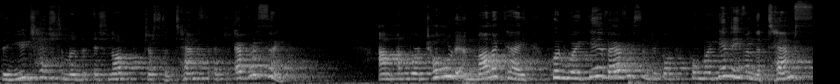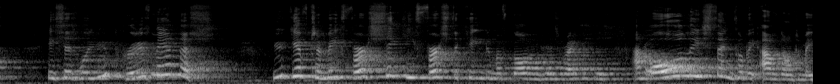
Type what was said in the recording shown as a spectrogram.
the New Testament is not just a tenth, it's everything. And, and we're told in Malachi, when we give everything to God, when we give even the tenth, he says, Will you prove me in this? You give to me first, seek ye first the kingdom of God and his righteousness, and all these things will be added unto me.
